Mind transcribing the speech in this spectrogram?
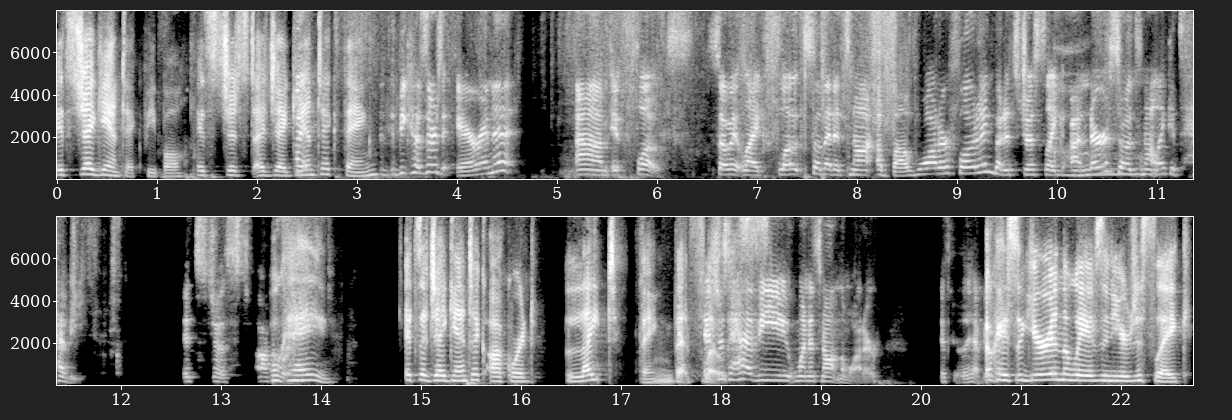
It's gigantic, people. It's just a gigantic thing. Because there's air in it, um, it floats. So it like floats so that it's not above water floating, but it's just like under. So it's not Oh. like it's heavy. It's just awkward. Okay. It's a gigantic, awkward, light thing that floats. It's just heavy when it's not in the water. It's really heavy. Okay, so you're in the waves and you're just like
